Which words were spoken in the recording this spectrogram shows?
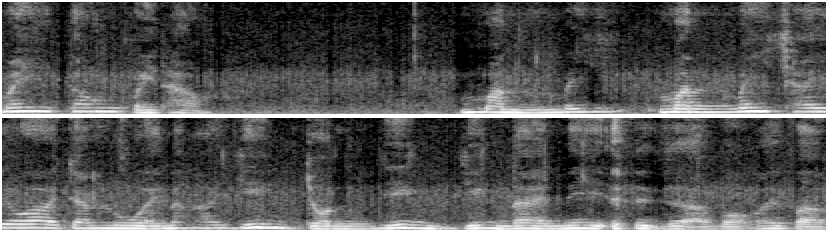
ไม่ต้องไปทำมันไม่ มันไม่ใช่ว่าจะรวยนะคะ ยิ่งจนยิ่งยิ่งได้นี่จะบอกให้ฟัง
